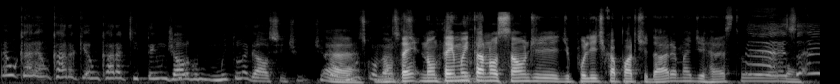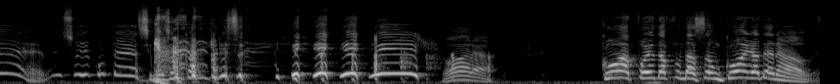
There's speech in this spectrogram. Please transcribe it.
É um cara, é um cara que é um cara que tem um diálogo muito legal. Assim, tive tive É, algumas não conversas. tem, não tem muita noção de, de política partidária, mas de resto. É, isso, é, isso aí acontece, mas é um cara interessante. Chora. Com apoio da Fundação Conde Adenauer,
